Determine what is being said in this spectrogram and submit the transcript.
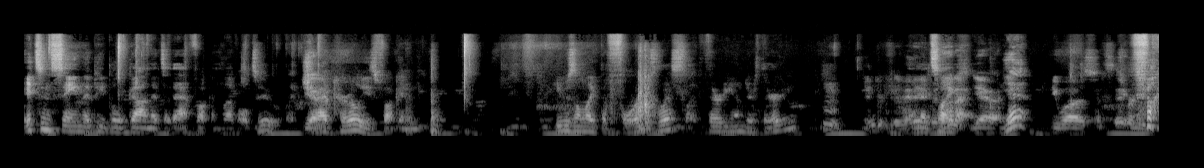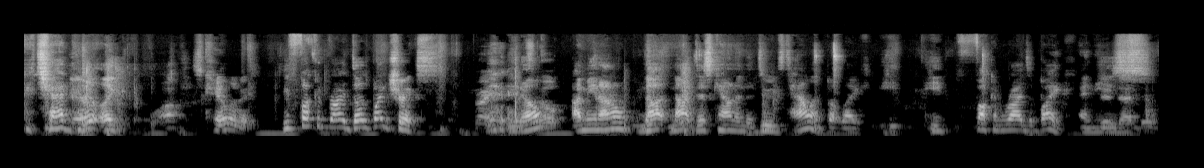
it's insane that people have gotten it to that fucking level too. Like Yeah. Chad Kerley's fucking. He was on like the Forbes list, like thirty under thirty. Interesting. And it's like- Yeah. Yeah, He was. Pretty, fucking Chad Yeah. Kerley, like wow. He's killing it. he fucking ride does bike tricks. Right. You know, I mean, I don't not not discounting the dude's talent, but like he he fucking rides a bike and Dude, he's that dude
